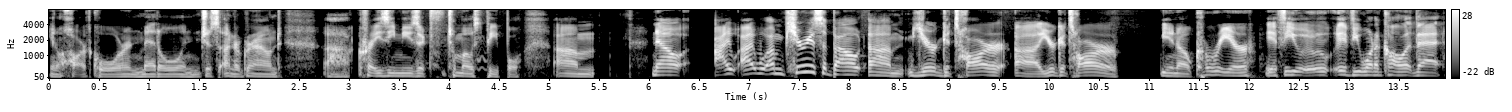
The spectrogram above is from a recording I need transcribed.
you know hardcore and metal and just underground uh, crazy music to most people. Um, now I, I am curious about um, your guitar uh, your guitar you know career if you if you want to call it that.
